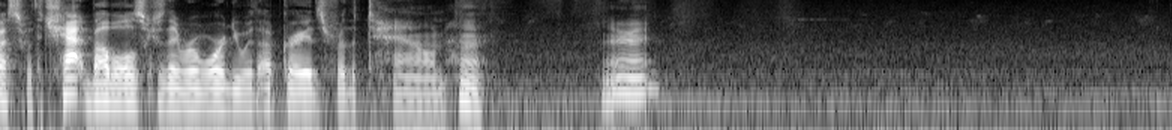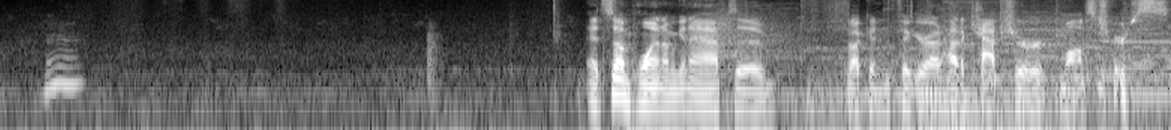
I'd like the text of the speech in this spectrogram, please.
The quest with chat bubbles because they reward you with upgrades for the town. Huh. Alright. Alright. At some point, I'm going to have to fucking figure out how to capture monsters.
